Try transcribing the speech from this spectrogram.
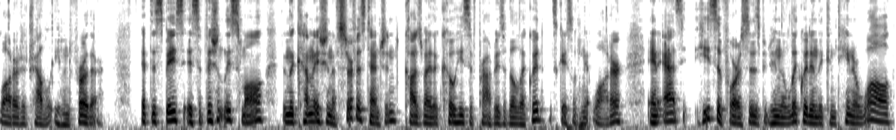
water to travel even further. If the space is sufficiently small, then the combination of surface tension caused by the cohesive properties of the liquid, in this case looking at water, and adhesive forces between the liquid and the container wall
